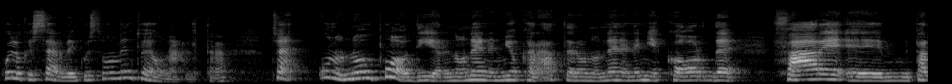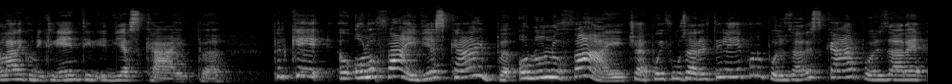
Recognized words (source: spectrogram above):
quello che serve in questo momento è un'altra. Cioè uno non può dire non è nel mio carattere o non è nelle mie corde fare eh, parlare con i clienti via Skype perché o lo fai via Skype o non lo fai, cioè puoi usare il telefono, puoi usare Skype, puoi usare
